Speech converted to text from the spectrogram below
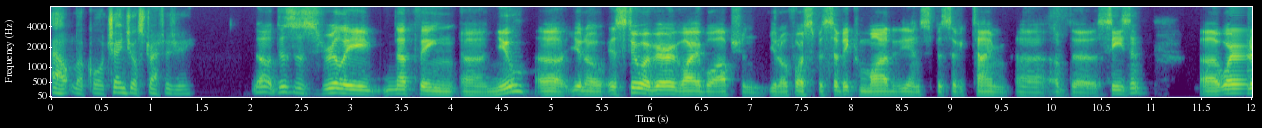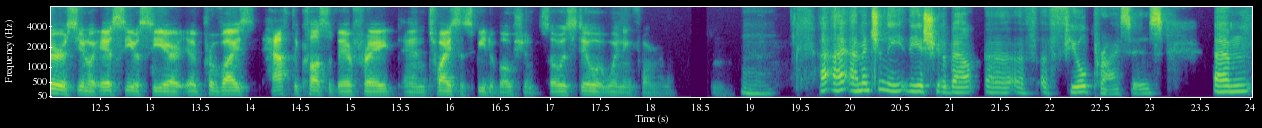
outlook or change your strategy? No this is really nothing uh, new. Uh, you know it's still a very viable option you know for a specific commodity and specific time uh, of the season. Uh, whether it's you know air sea or sea air it provides half the cost of air freight and twice the speed of ocean. So it's still a winning formula. Mm-hmm. I, I, mentioned the, the issue about uh, of, of, fuel prices. Um,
